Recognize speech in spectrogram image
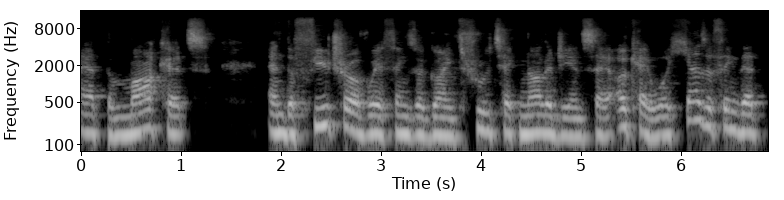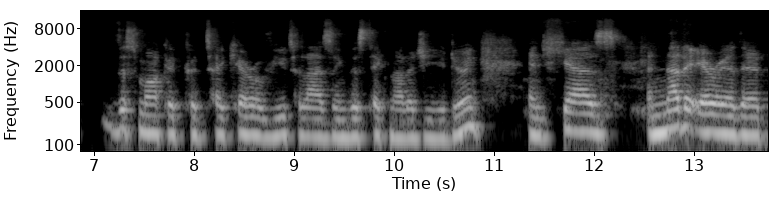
at the markets and the future of where things are going through technology and say, okay, well, here's a thing that this market could take care of utilizing this technology you're doing. And here's another area that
